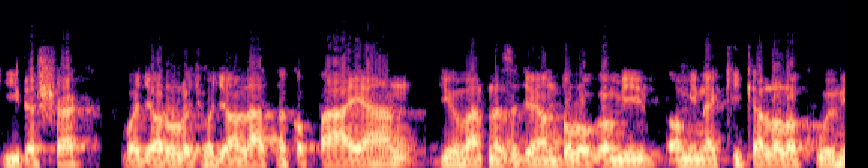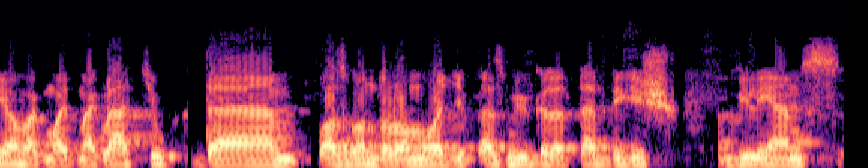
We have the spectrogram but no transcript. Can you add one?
híresek, vagy arról, hogy hogyan látnak a pályán. Nyilván ez egy olyan dolog, ami, aminek ki kell alakulnia, meg majd meglátjuk, de azt gondolom, hogy ez működött eddig is. Williams,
